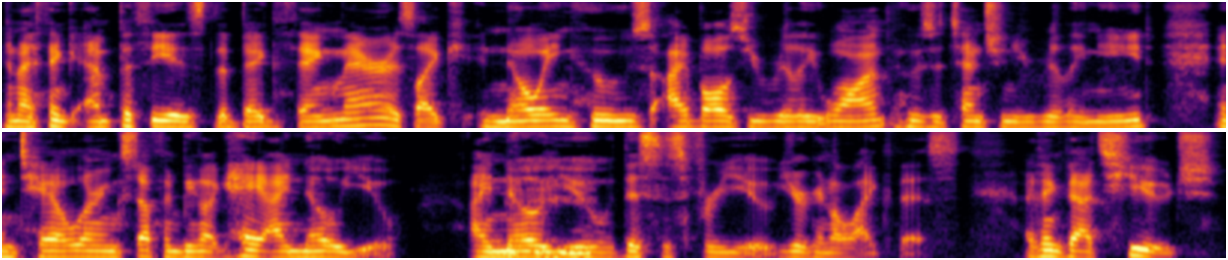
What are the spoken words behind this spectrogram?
and I think empathy is the big thing there is like knowing whose eyeballs you really want, whose attention you really need, and tailoring stuff and being like, hey, I know you. I know mm-hmm. you. This is for you. You're going to like this. I think that's huge.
